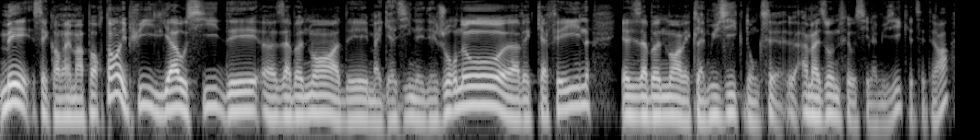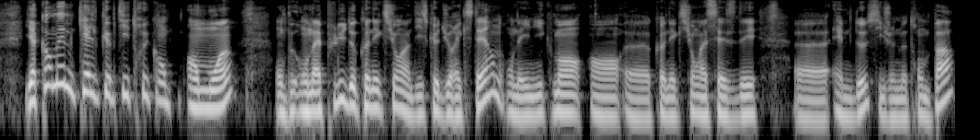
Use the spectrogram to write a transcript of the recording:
mais c'est quand même important. Et puis, il y a aussi des euh, abonnements à des magazines et des journaux euh, avec caféine. Il y a des abonnements avec la musique, donc euh, Amazon fait aussi la musique, etc. Il y a quand même quelques petits trucs en, moins. On n'a plus de connexion à un disque dur externe. On est uniquement en connexion SSD M2, si je ne me trompe pas.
